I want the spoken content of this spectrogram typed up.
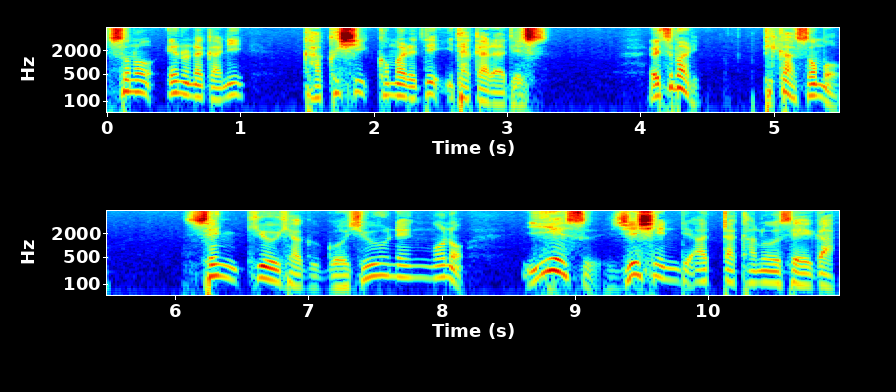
その絵の中に隠し込まれていたからですえつまりピカソも1950年後のイエス自身であった可能性が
